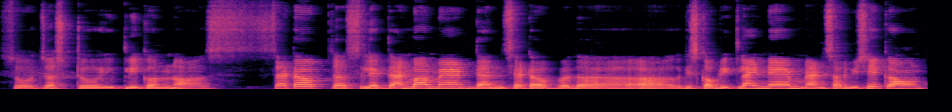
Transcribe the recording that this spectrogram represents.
So just you click on uh, setup uh, select the environment then set up the uh, discovery client name and service account.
